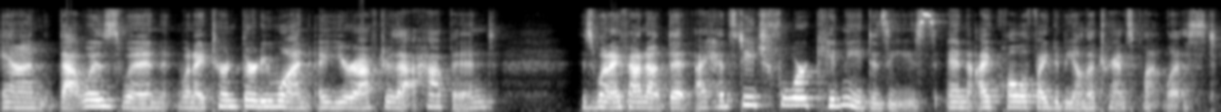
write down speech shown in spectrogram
And that was when when I turned 31, a year after that happened, is when I found out that I had stage 4 kidney disease and I qualified to be on the transplant list.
